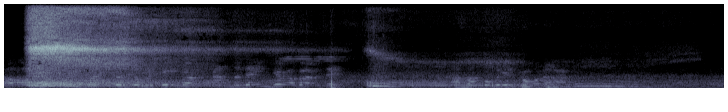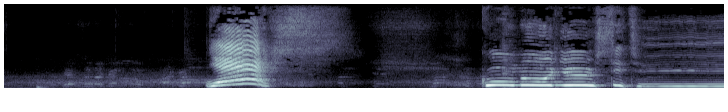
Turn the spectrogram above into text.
Oh, the keeper and the danger. And that will be a corner. Gives it a go. A goal. Yes! Come on, you City!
